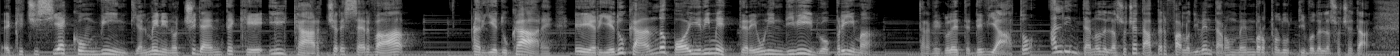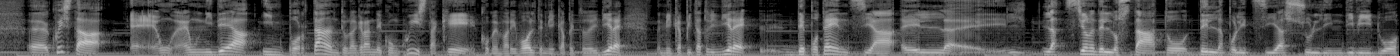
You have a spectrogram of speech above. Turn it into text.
eh, che ci si è convinti, almeno in Occidente, che il carcere serva a rieducare e rieducando poi rimettere un individuo prima tra virgolette, deviato all'interno della società per farlo diventare un membro produttivo della società. Eh, questa è, un, è, un'idea importante, una grande conquista che, come varie volte mi è capitato di dire, mi è capitato di dire depotenzia il, il, l'azione dello Stato, della polizia sull'individuo,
